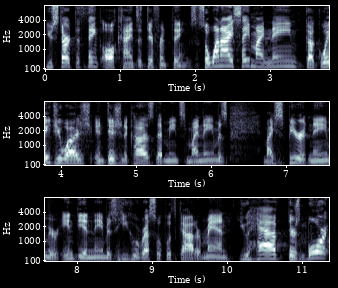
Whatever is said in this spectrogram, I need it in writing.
you start to think all kinds of different things. So when I say my name, Gagwejiwaj Indigenous, that means my name is my spirit name or Indian name is He who wrestled with God or man. You have there's more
